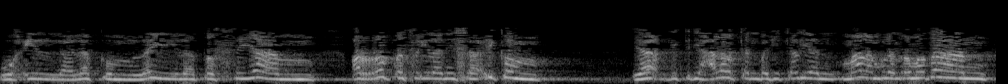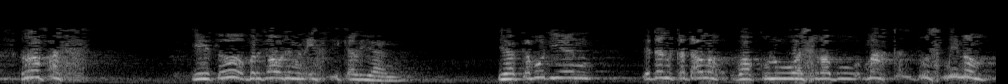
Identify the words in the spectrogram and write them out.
Uhilla lakum laylatas siyam. Arrafas ila nisaikum. Ya, dihalalkan bagi kalian malam bulan Ramadan. Rafas. Yaitu bergaul dengan istri kalian. Ya, kemudian Ya, dan kata Allah, wa kulu wasrabu, makan terus minum.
